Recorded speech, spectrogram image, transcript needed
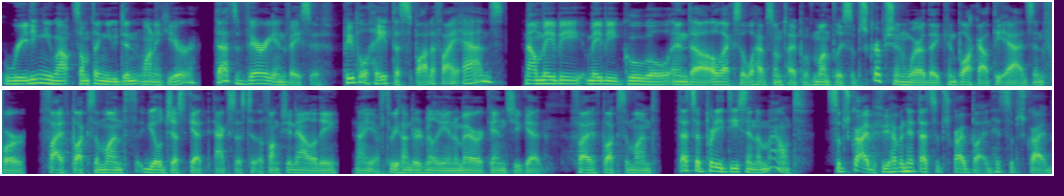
reading you out something you didn't want to hear, that's very invasive. People hate the Spotify ads now, maybe maybe Google and uh, Alexa will have some type of monthly subscription where they can block out the ads, and for five bucks a month, you'll just get access to the functionality. Now you have 300 million Americans, you get five bucks a month. That's a pretty decent amount. Subscribe if you haven't hit that subscribe button. Hit subscribe.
